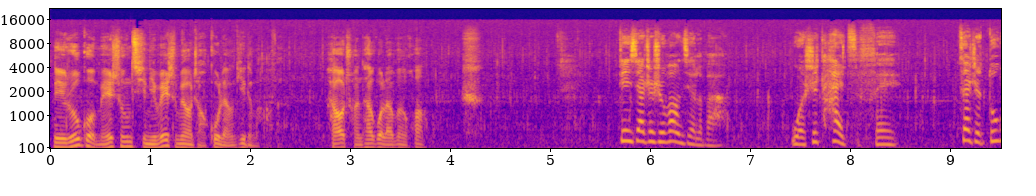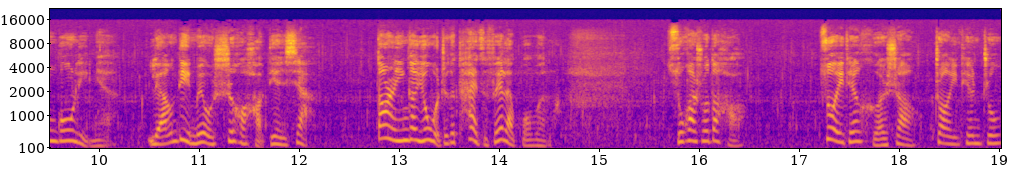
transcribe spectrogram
你如果没生气，你为什么要找顾良娣的麻烦，还要传她过来问话？殿下这是忘记了吧？我是太子妃，在这东宫里面，良娣没有侍候好殿下。当然应该由我这个太子妃来过问了。俗话说得好，做一天和尚撞一天钟。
